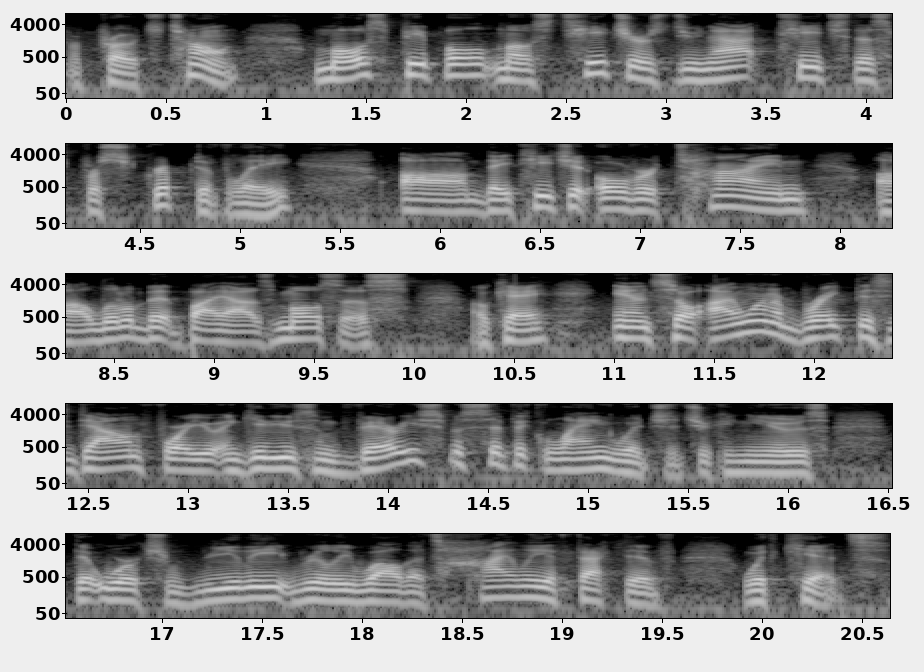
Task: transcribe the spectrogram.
approach tone. Most people, most teachers do not teach this prescriptively. Um, they teach it over time uh, a little bit by osmosis, okay? And so I want to break this down for you and give you some very specific language that you can use that works really, really well, that's highly effective with kids.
